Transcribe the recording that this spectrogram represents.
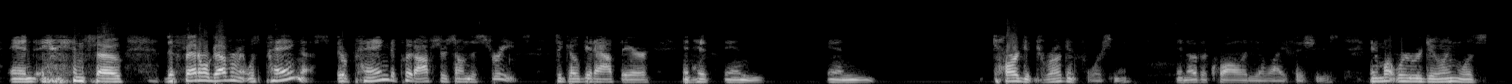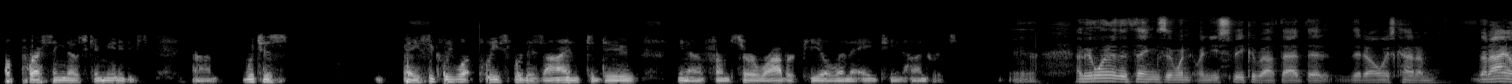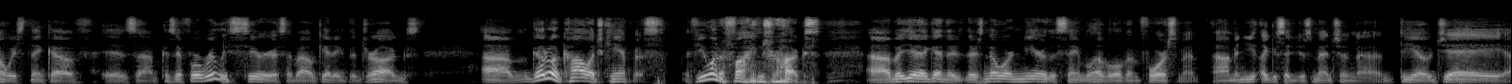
and and so the federal government was paying us. They're paying to put officers on the streets to go get out there and hit and and target drug enforcement and other quality of life issues. And what we were doing was oppressing those communities, um, which is basically what police were designed to do, you know, from Sir Robert Peel in the 1800s. Yeah. I mean, one of the things that when, when you speak about that, that, that always kind of, that I always think of is, um, cause if we're really serious about getting the drugs, um, go to a college campus if you want to find drugs. Uh, but yeah, again, there's, there's nowhere near the same level of enforcement. Um, and you, like I said, you just mentioned, uh, DOJ,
